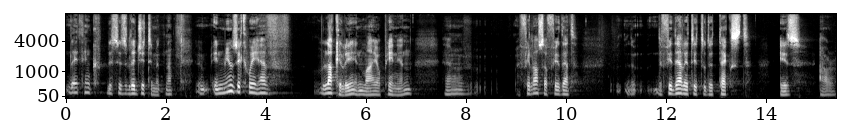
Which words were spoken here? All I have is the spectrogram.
they think this is legitimate. Now, in music, we have, luckily, in my opinion, uh, a philosophy that the, the fidelity to the text is our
